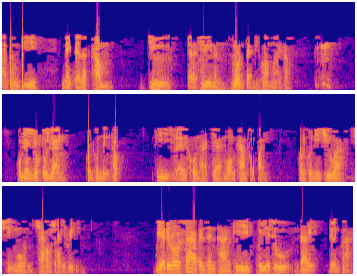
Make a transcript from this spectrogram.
อ่านพระคัมภีร์ในแต่ละคำชื่อ แต่ละชื่อนั้นล้วนแต่มีความหมายครับ ผมอยากยกตัวอย่างคนคนหนึ่งครับ ที่หลายคนอาจจะมองข้ามเขาไป คนคนนี้ชื่อว่าซีโมนชาวไซรีเวียดโรซาเป็นเส้นทางที่พระเยซูได้เดินผ่าน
